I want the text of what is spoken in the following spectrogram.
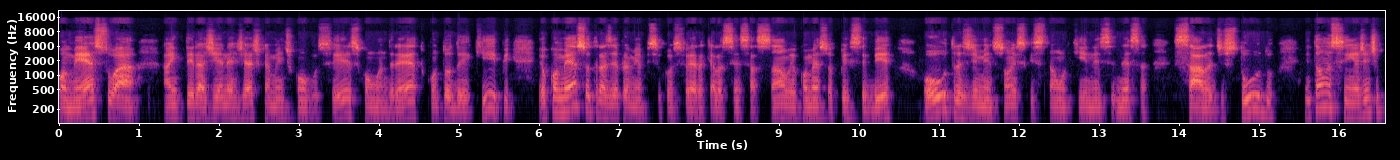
começo a, a interagir energeticamente com vocês, com o André, com toda a equipe, eu começo a trazer para a minha psicosfera aquela sensação, eu começo a perceber outras dimensões que estão aqui nesse, nessa sala de estudo. Então, assim, a gente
